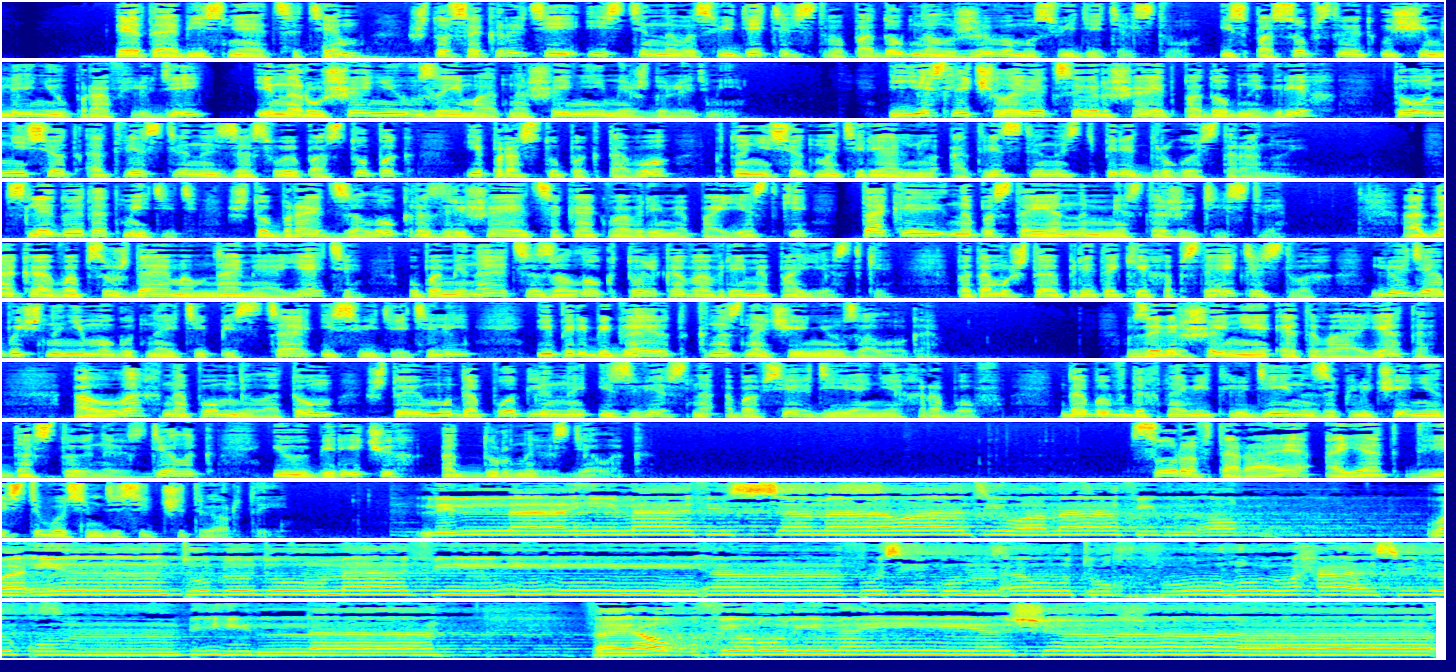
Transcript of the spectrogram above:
Это объясняется тем, что сокрытие истинного свидетельства подобно лживому свидетельству и способствует ущемлению прав людей и нарушению взаимоотношений между людьми. И если человек совершает подобный грех, то он несет ответственность за свой поступок и проступок того, кто несет материальную ответственность перед другой стороной. Следует отметить, что брать залог разрешается как во время поездки, так и на постоянном местожительстве. Однако в обсуждаемом нами аяте упоминается залог только во время поездки, потому что при таких обстоятельствах люди обычно не могут найти писца и свидетелей и прибегают к назначению залога. В завершении этого аята Аллах напомнил о том, что ему доподлинно известно обо всех деяниях рабов, дабы вдохновить людей на заключение достойных сделок и уберечь их от дурных сделок. Сура 2, аят 284. لله ما في السماوات وما في الأرض وإن تبدوا ما في أنفسكم أو تخفوه يحاسبكم به الله فيغفر لمن يشاء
